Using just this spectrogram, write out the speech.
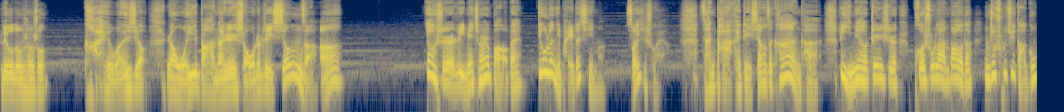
刘东升说：“开玩笑，让我一大男人守着这箱子啊？要是里面全是宝贝，丢了你赔得起吗？所以说呀，咱打开这箱子看看，里面要真是破书烂报的，你就出去打工；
